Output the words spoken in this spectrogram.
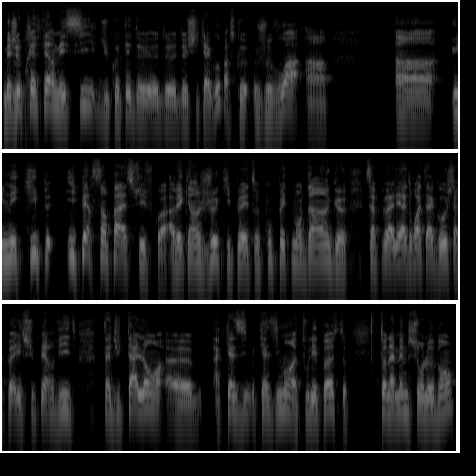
mais je mm. préfère Messi du côté de, de, de, Chicago parce que je vois un, une équipe hyper sympa à suivre, quoi, avec un jeu qui peut être complètement dingue. Ça peut aller à droite, à gauche, ça peut aller super vite. Tu as du talent euh, à quasi, quasiment à tous les postes. Tu en as même sur le banc.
